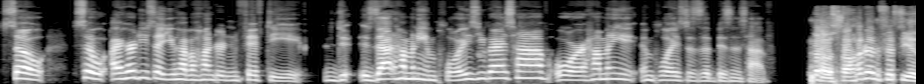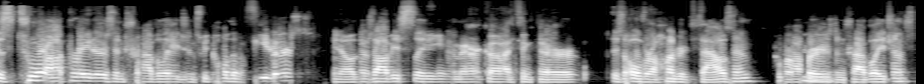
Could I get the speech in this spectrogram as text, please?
So, so I heard you say you have 150. Is that how many employees you guys have, or how many employees does the business have? No, so 150 is tour operators and travel agents. We call them feeders. You know, there's obviously in America, I think there is over a 100,000 tour operators mm-hmm. and travel agents.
